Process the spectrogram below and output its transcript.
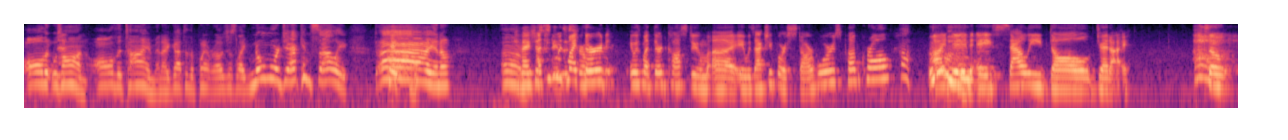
all that was on all the time, and I got to the point where I was just like, "No more Jack and Sally," ah, you know. Um, Can I just I think it was my real- third. It was my third costume. Uh, it was actually for a Star Wars pub crawl. Huh. I did a Sally doll Jedi. So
